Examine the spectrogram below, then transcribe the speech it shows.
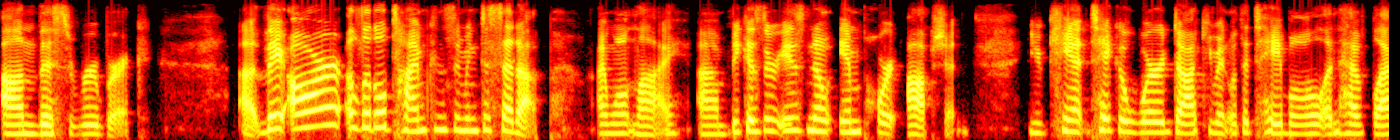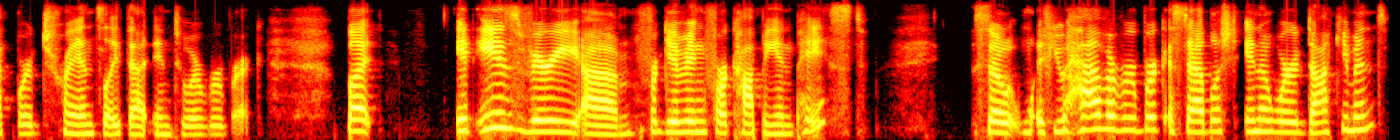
on this rubric. Uh, they are a little time consuming to set up, I won't lie, um, because there is no import option. You can't take a Word document with a table and have Blackboard translate that into a rubric. But it is very um, forgiving for copy and paste. So if you have a rubric established in a Word document,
